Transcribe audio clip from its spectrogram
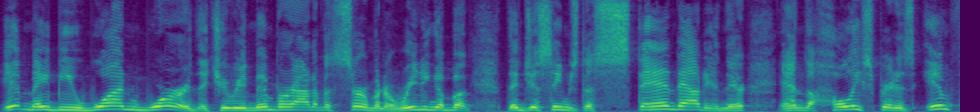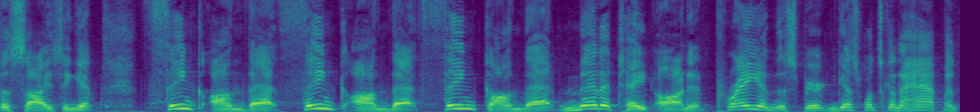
It may be one word that you remember out of a sermon or reading a book that just seems to stand out in there, and the Holy Spirit is emphasizing it. Think on that, think on that, think on that, meditate on it, pray in the Spirit, and guess what's going to happen?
